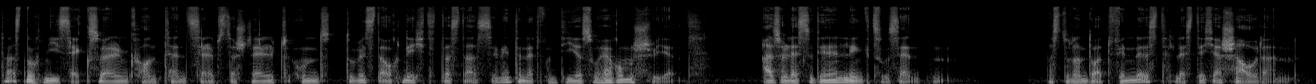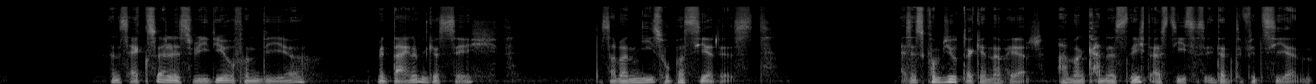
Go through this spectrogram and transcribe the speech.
Du hast noch nie sexuellen Content selbst erstellt und du willst auch nicht, dass das im Internet von dir so herumschwirrt. Also lässt du dir einen Link zusenden. Was du dann dort findest, lässt dich erschaudern. Ein sexuelles Video von dir mit deinem Gesicht, das aber nie so passiert ist. Es ist computergeneriert, aber man kann es nicht als dieses identifizieren.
